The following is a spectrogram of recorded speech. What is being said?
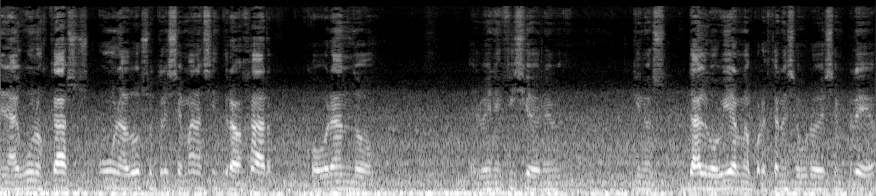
en algunos casos una, dos o tres semanas sin trabajar, cobrando el beneficio que nos da el gobierno por estar en seguro de desempleo.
